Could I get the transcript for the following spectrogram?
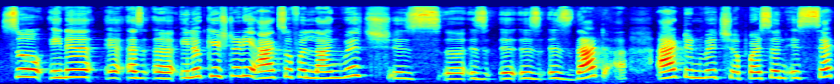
So, in a as uh, illocutionary acts of a language is, uh, is, is, is that act in which a person is said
